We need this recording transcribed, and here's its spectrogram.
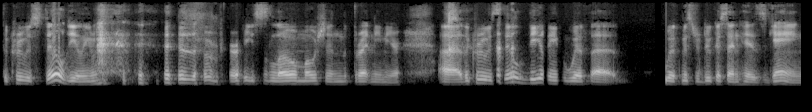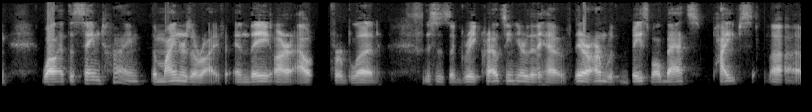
the crew is still dealing with this is a very slow motion threatening here. Uh, the crew is still dealing with uh, with Mr. Dukas and his gang, while at the same time the miners arrive and they are out for blood. This is a great crowd scene here. They have they are armed with baseball bats, pipes, uh,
